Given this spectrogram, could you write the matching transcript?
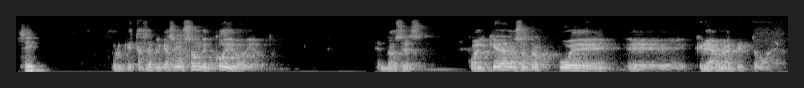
sí. porque estas aplicaciones son de código abierto. Entonces, cualquiera de nosotros puede eh, crear una criptomoneda.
